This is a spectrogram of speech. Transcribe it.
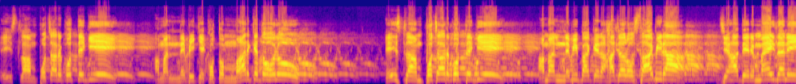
এই ইসলাম প্রচার করতে গিয়ে আমার নেবিকে কত মার খেতে হলো। এই ইসলাম প্রচার করতে গিয়ে আমার নবী পাকের হাজারো সাহাবীরা জেহাদের ময়দানে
